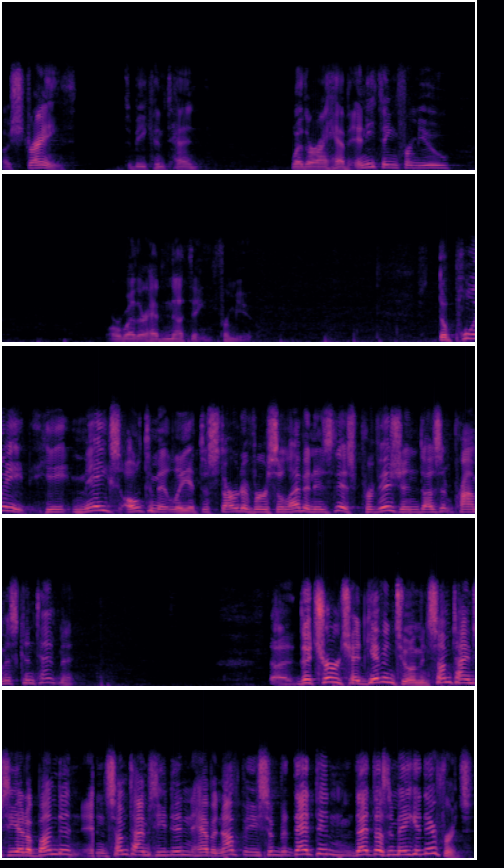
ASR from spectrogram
a strength to be content, whether I have anything from you or whether I have nothing from you the point he makes ultimately at the start of verse 11 is this provision doesn't promise contentment. Uh, the church had given to him, and sometimes he had abundant, and sometimes he didn't have enough. But he said, "But that didn't. That doesn't make a difference.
